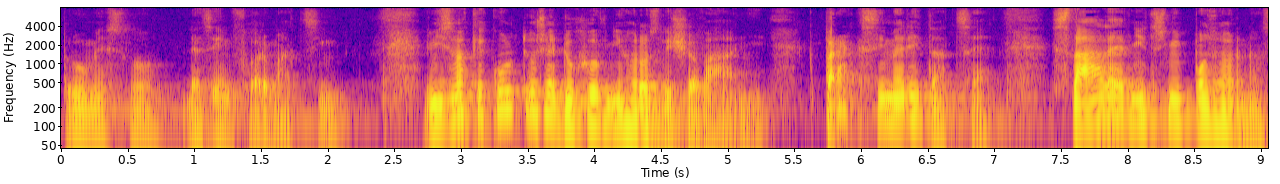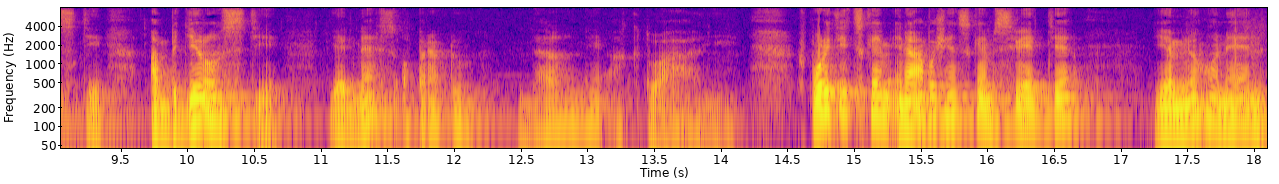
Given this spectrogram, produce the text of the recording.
průmyslu dezinformací. Výzva ke kultuře duchovního rozlišování, k praxi meditace, stále vnitřní pozornosti a bdělosti je dnes opravdu velmi aktuální. V politickém i náboženském světě je mnoho nejen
